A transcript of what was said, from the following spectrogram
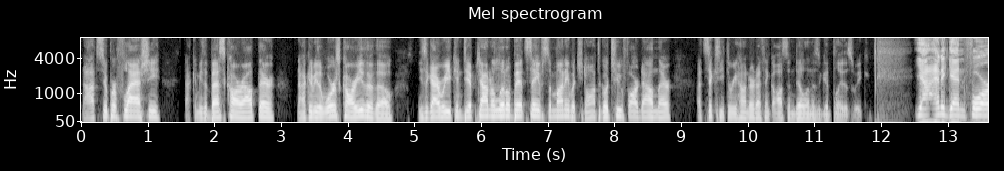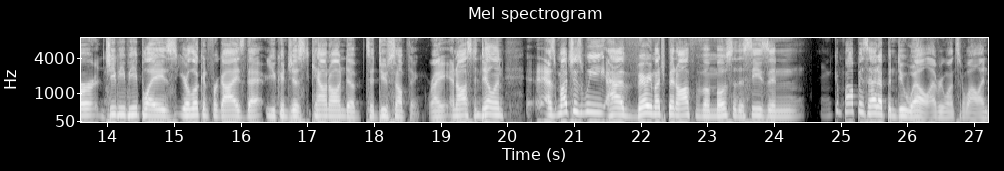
Not super flashy. Not going to be the best car out there. Not going to be the worst car either, though. He's a guy where you can dip down a little bit, save some money, but you don't have to go too far down there at 6,300. I think Austin Dillon is a good play this week. Yeah, and again, for GPP plays, you're looking for guys that you can just count on to to do something, right? And Austin Dillon, as much as we have very much been off of him most of the season, can pop his head up and do well every once in a while. And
